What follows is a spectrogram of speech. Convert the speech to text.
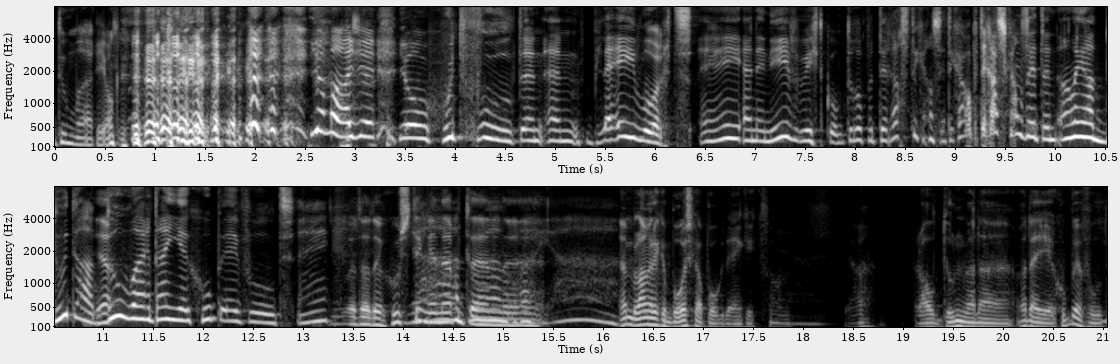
Doe maar, jong. ja, maar als je jou goed voelt en, en blij wordt hè, en in evenwicht komt door op het terras te gaan zitten, ga op het terras gaan zitten. Allee, ja, doe dat. Ja. Doe waar dan je goed bij voelt. Hè. Waar dat je goesting in hebt. doe En, maar, eh, ja. Een belangrijke boodschap ook, denk ik. Van, ja, vooral doen wat, dat- wat dat je je goed bij voelt.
